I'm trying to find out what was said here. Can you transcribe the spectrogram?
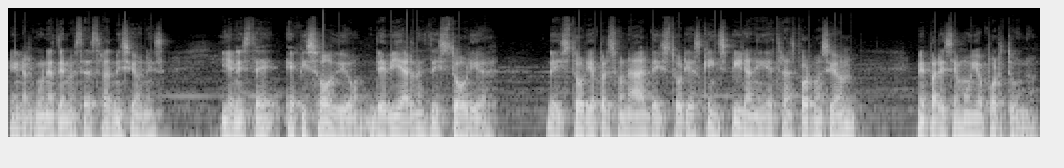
en algunas de nuestras transmisiones y en este episodio de Viernes de Historia, de historia personal, de historias que inspiran y de transformación, me parece muy oportuno.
